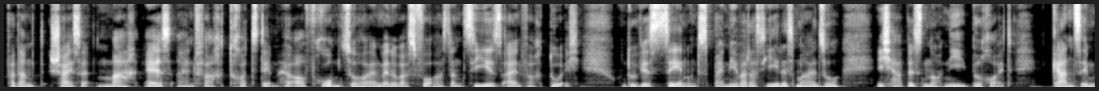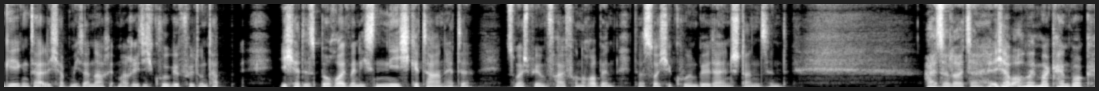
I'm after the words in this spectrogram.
verdammt, scheiße, mach es einfach trotzdem. Hör auf rumzuheulen, wenn du was vorhast, dann zieh es einfach durch. Und du wirst sehen, und bei mir war das jedes Mal so, ich habe es noch nie bereut. Ganz im Gegenteil, ich habe mich danach immer richtig cool gefühlt und habe, ich hätte es bereut, wenn ich es nicht getan hätte. Zum Beispiel im Fall von Robin, dass solche coolen Bilder entstanden sind. Also Leute, ich habe auch manchmal keinen Bock.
